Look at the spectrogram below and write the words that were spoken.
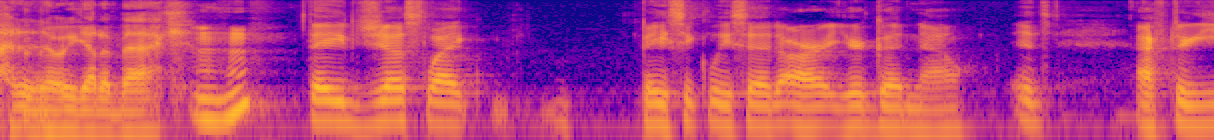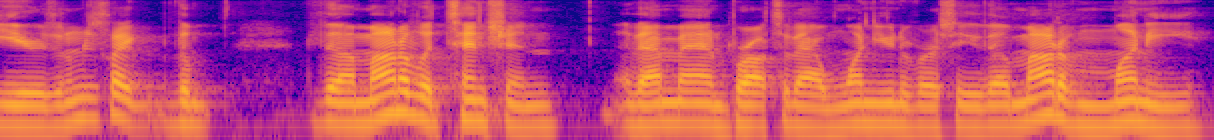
I didn't know he got it back. Mm-hmm. they just like basically said, "All right, you're good now." It's after years, and I'm just like the the amount of attention that man brought to that one university, the amount of money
